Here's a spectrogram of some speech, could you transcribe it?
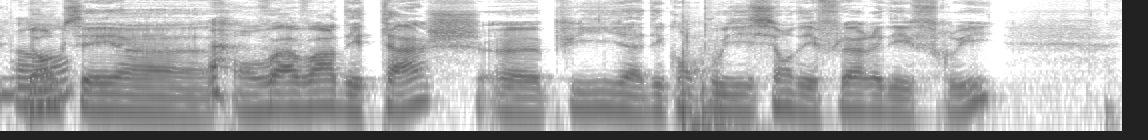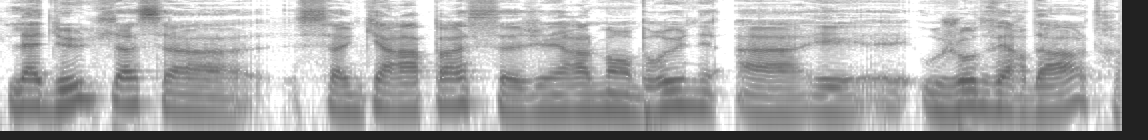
Bon. Donc, c'est, euh, on va avoir des taches, euh, puis la décomposition des fleurs et des fruits. L'adulte, là, ça, ça a une carapace euh, généralement brune à- et- et- ou jaune verdâtre.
